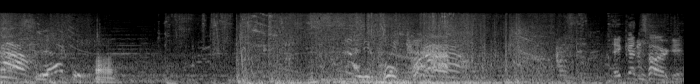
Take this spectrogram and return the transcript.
Lucky. Ah, And quick. Take a target!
